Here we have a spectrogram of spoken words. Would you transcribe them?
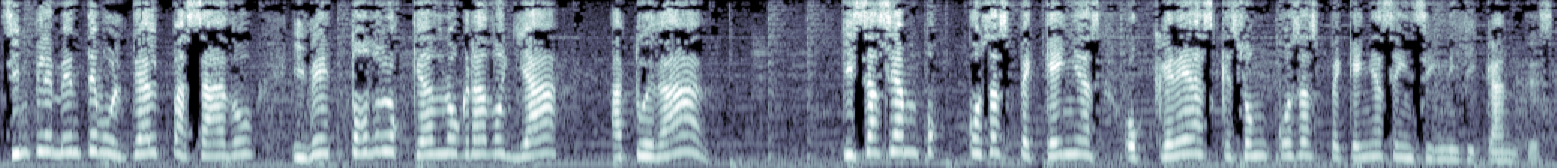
Simplemente voltea al pasado y ve todo lo que has logrado ya a tu edad. Quizás sean cosas pequeñas o creas que son cosas pequeñas e insignificantes.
